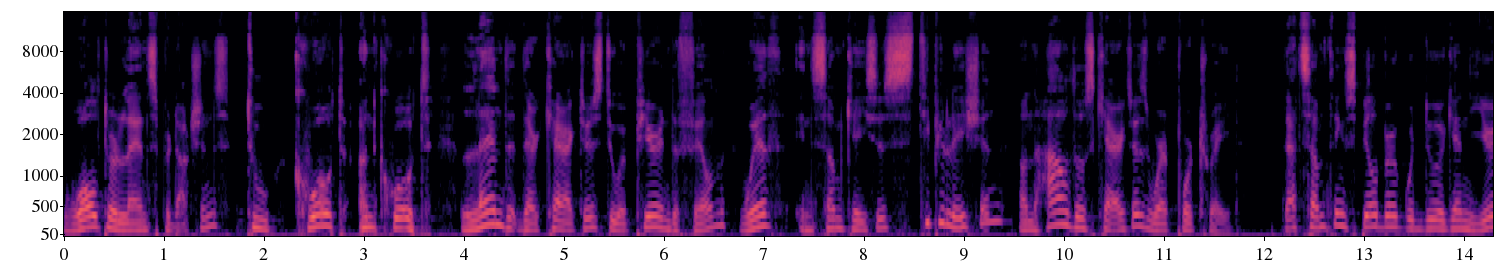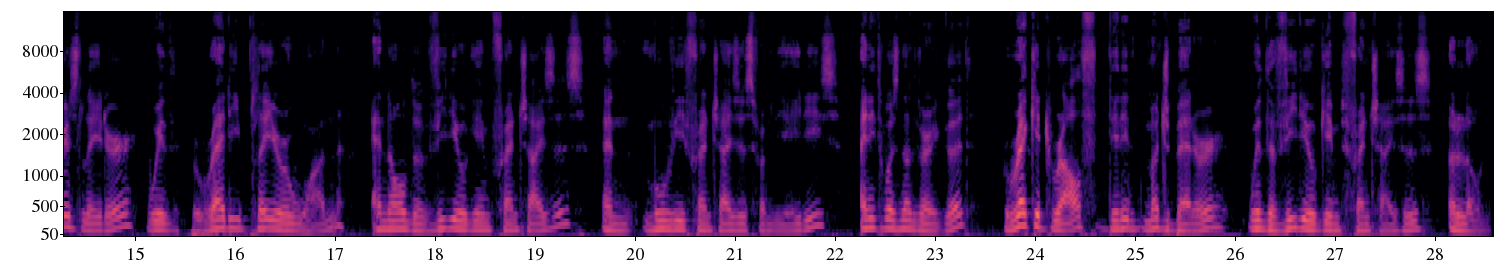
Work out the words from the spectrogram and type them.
Walter Lantz Productions to quote unquote lend their characters to appear in the film with, in some cases, stipulation on how those characters were portrayed. That's something Spielberg would do again years later with Ready Player One and all the video game franchises and movie franchises from the 80s, and it was not very good. Wreck It Ralph did it much better with the video game franchises alone.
